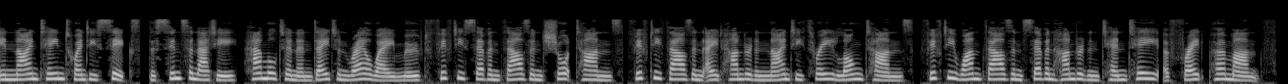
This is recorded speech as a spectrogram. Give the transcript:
In 1926, the Cincinnati, Hamilton and Dayton Railway moved 57,000 short tons 50,893 long tons 51,710 t of freight per month.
